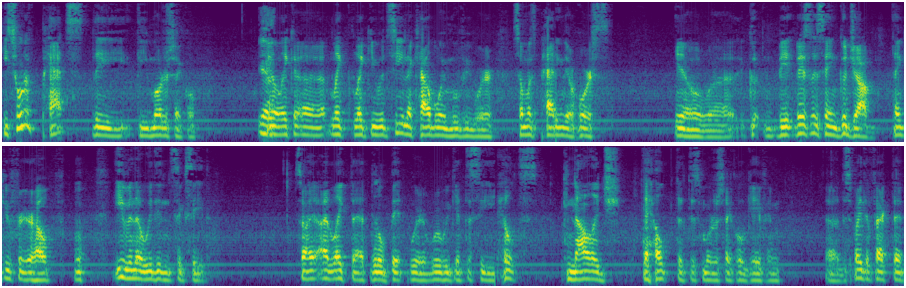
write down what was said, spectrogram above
he sort of pats the the motorcycle Yeah. You know, like uh, like like you would see in a cowboy movie where someone's patting their horse. You know, uh, good, basically saying "Good job, thank you for your help," even though we didn't succeed. So I, I like that little bit where, where we get to see Hilts acknowledge the help that this motorcycle gave him, uh, despite the fact that,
